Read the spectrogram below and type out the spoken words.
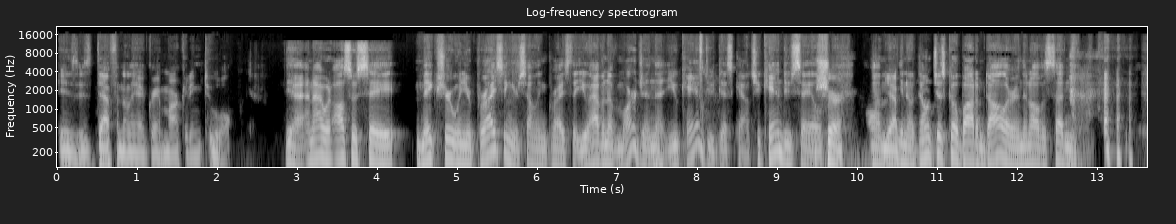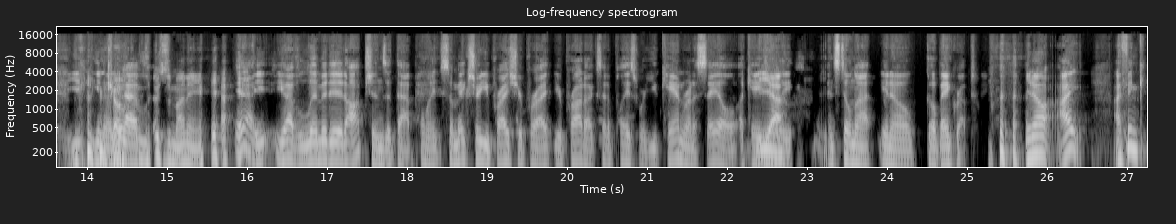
is is definitely a great marketing tool. Yeah, and I would also say make sure when you're pricing your selling price that you have enough margin that you can do discounts, you can do sales. Sure, Um, Yep. You know, don't just go bottom dollar and then all of a sudden, you, you know, you have lose money. Yeah. yeah, you, you have limited options at that point. So make sure you price your pri- your products at a place where you can run a sale occasionally and still not, you know, go bankrupt. you know i i think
